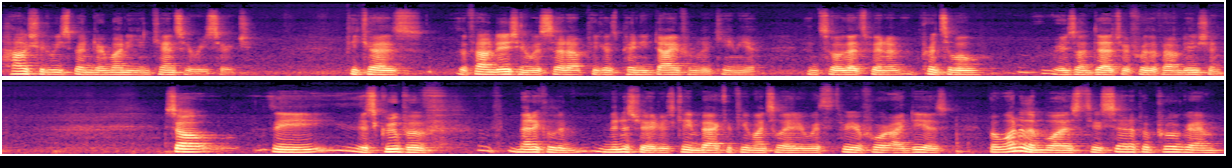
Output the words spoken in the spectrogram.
how should we spend our money in cancer research? Because the foundation was set up because Penny died from leukemia. And so that's been a principal raison d'etre for the foundation. So the this group of medical administrators came back a few months later with three or four ideas, but one of them was to set up a program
